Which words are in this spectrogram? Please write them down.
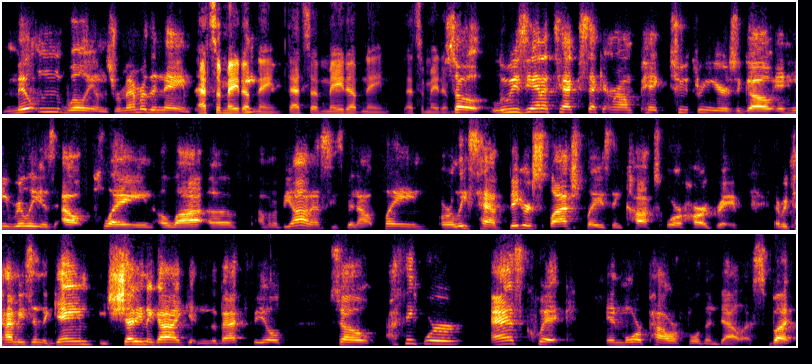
Milton Williams. Remember the name. That's a made up he, name. That's a made up name. That's a made up name. So name. Louisiana Tech second round pick two, three years ago, and he really is outplaying a lot of I'm gonna be honest, he's been outplaying or at least have bigger splash plays than Cox or Hargrave. Every time he's in the game, he's shedding a guy, getting in the backfield. So I think we're as quick and more powerful than Dallas, but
